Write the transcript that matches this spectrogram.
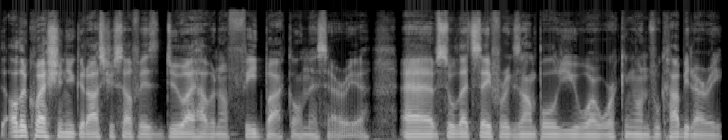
the other question you could ask yourself is Do I have enough feedback on this area? Uh, so, let's say, for example, you are working on vocabulary.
